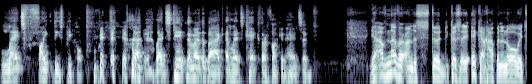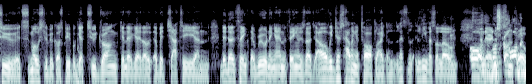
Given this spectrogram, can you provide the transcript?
let's fight these people. let's take them out the bag and let's kick their fucking heads in. Yeah, I've never understood because it, it, can happen in Norway too. It's mostly because people get too drunk and they get a, a bit chatty and they don't think they're ruining anything. It's like, oh, we're just having a talk. Like, let's leave us alone. Oh, the most common,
